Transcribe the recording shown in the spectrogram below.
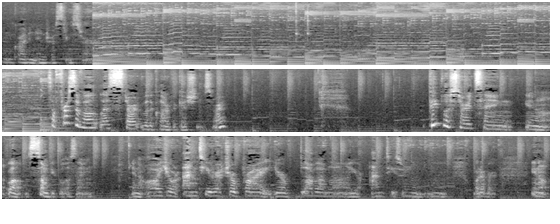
and quite an interesting stir. So first of all, let's start with the clarifications, right? Start saying, you know, well, some people are saying, you know, oh, you're anti-retrobrite, you're blah blah blah, you're anti whatever. You know,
